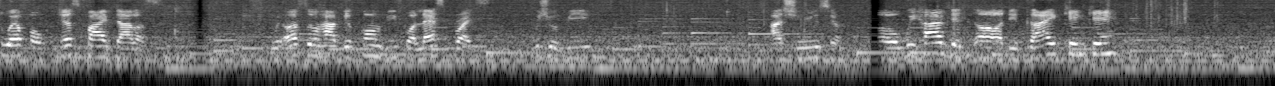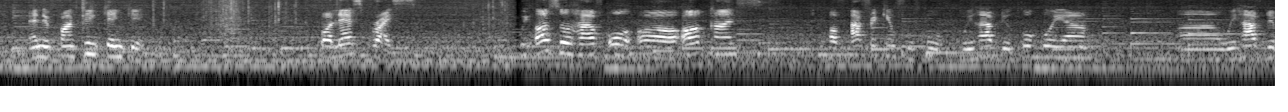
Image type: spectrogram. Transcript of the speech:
12 for just five dollars we also have the beef for less price, which will be as usual. Uh, we have the uh, the Ga kenkey and the Fante kenkey for less price. We also have all, uh, all kinds of African fufu. We have the cocoyam, uh, we have the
